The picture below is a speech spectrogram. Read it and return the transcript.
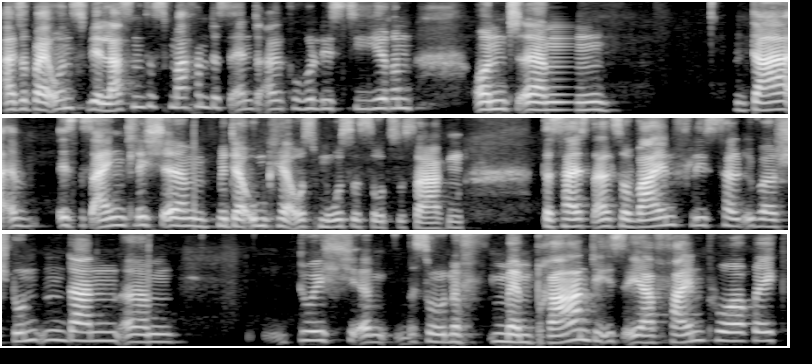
also bei uns, wir lassen das machen, das Entalkoholisieren. Und ähm, da ist es eigentlich ähm, mit der Umkehrosmose sozusagen. Das heißt also, Wein fließt halt über Stunden dann ähm, durch ähm, so eine Membran, die ist eher feinporig.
